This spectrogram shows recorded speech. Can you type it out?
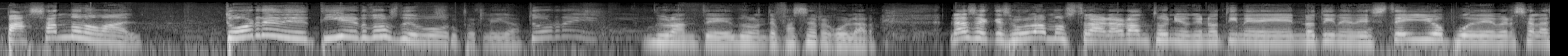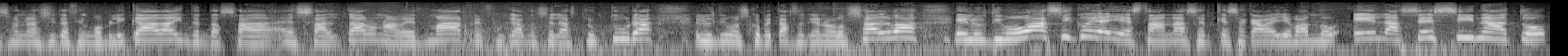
pasándolo mal. Torre de tier 2 de bot. Superliga. Torre durante, durante fase regular. Nada, que se vuelve a mostrar ahora Antonio que no tiene, no tiene destello, puede verse en una situación complicada, intenta sa- saltar una vez más, refugiándose en la estructura, el último escopetazo que no lo salva, el último básico y ahí está Nasser que se acaba llevando el asesinato,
